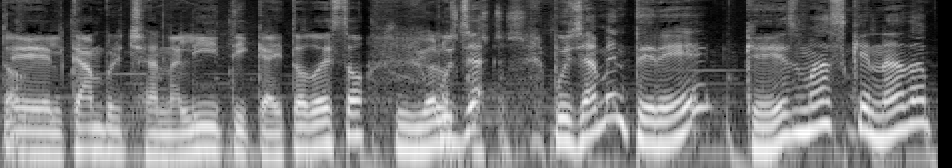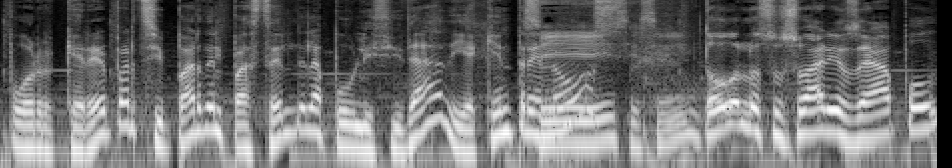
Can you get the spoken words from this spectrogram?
la- el Cambridge Analytica y todo esto. Subió pues los ya, costos. pues ya me enteré que es más que nada por querer participar del pastel de la publicidad y aquí entre sí. todos los usuarios de Apple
